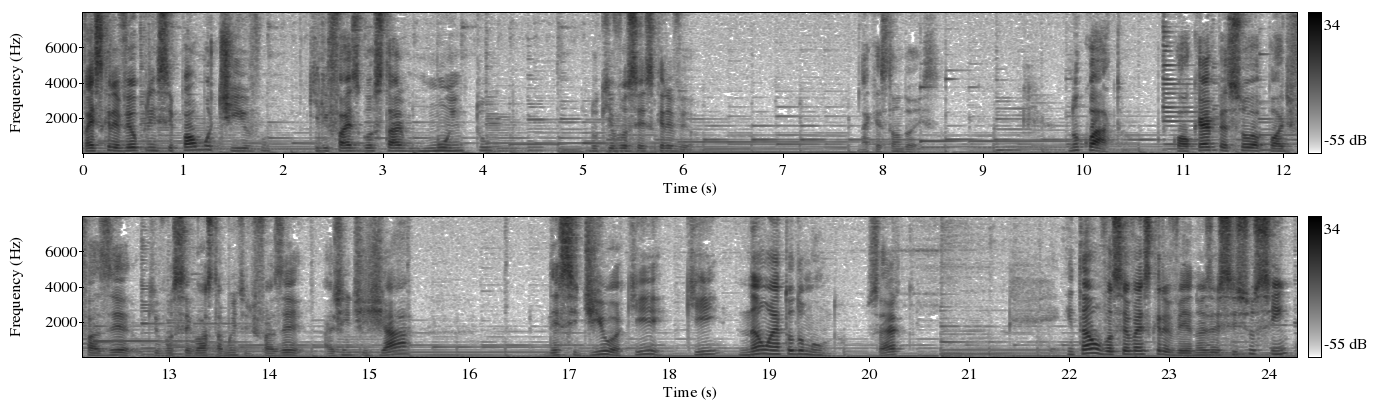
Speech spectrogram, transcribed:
Vai escrever o principal motivo que lhe faz gostar muito do que você escreveu. Na questão 2. No 4, qualquer pessoa pode fazer o que você gosta muito de fazer, a gente já decidiu aqui que não é todo mundo, certo? Então você vai escrever no exercício 5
